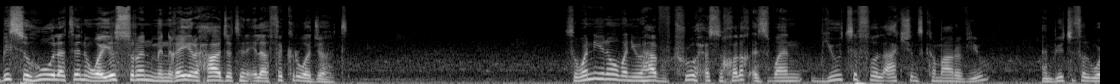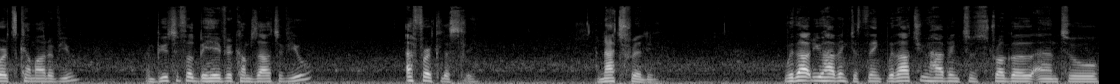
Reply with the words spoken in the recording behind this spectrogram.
بسهولة ويسر من غير حاجة إلى فكر وجهد So when you know when you have true حسن خلق is when beautiful actions come out of you and beautiful words come out of you and beautiful behavior comes out of you effortlessly, naturally, without you having to think, without you having to struggle and to,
